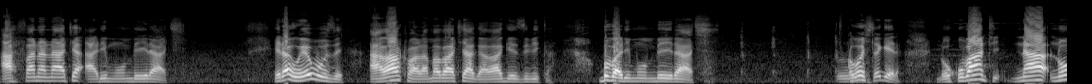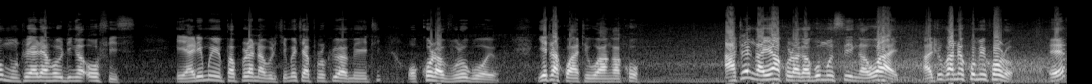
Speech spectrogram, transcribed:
afaanana atya? Ali mu mbeera ki? Era weebuuze abaatwala amabaati ago abaagezibika bo bali mu mbeera ki? Oba okitegeera okuba nti n'omuntu eyali aholdinga office eyalimu empapula na buli kimu ekya procurement okola vulugu oyo ye takwatibwangako ate nga ye akulaga gumusinga waayi atuuka ne ku mikolo eh?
